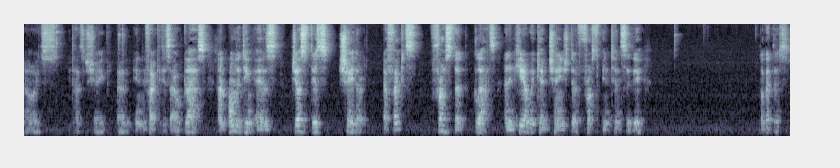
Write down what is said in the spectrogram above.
Now it's it has a shape and in fact it is hourglass and only thing is just this shader affects frosted glass. And in here we can change the frost intensity. Look at this.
